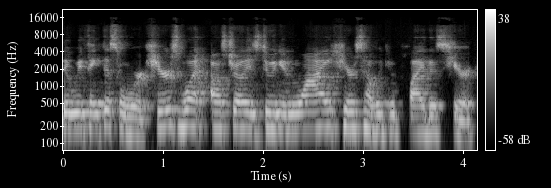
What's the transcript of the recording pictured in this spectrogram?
that we think this will work. Here's what Australia is doing and why. Here's how we can apply this here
